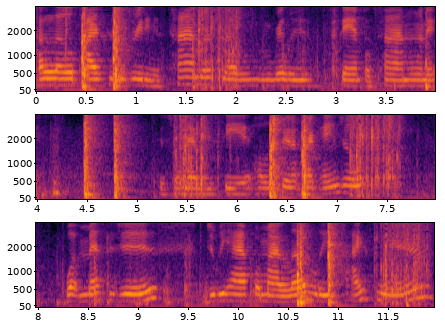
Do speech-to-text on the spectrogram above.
Hello, Pisces. This reading is timeless. No really stamp of time on it. Just whenever you see it. Holy Spirit and Archangels, what messages do we have for my lovely Pisces?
